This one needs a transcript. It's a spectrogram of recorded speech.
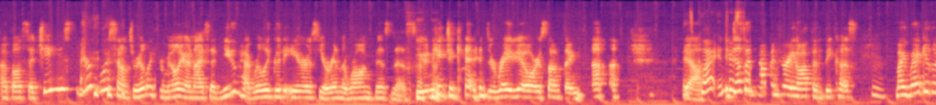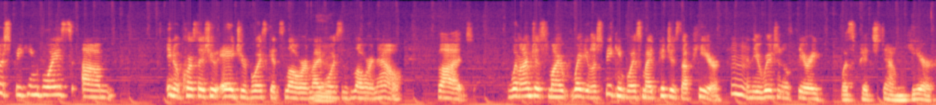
uh, both said, "Geez, your voice sounds really familiar." And I said, "You have really good ears. You're in the wrong business. You need to get into radio or something." It's quite It doesn't. Hmm. happen very often because my regular speaking voice, um, you know, of course, as you age, your voice gets lower, and my Yeah. voice is lower now. But when I'm just my regular speaking voice, my pitch is up here, Hmm. and the original Siri was pitched down here.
